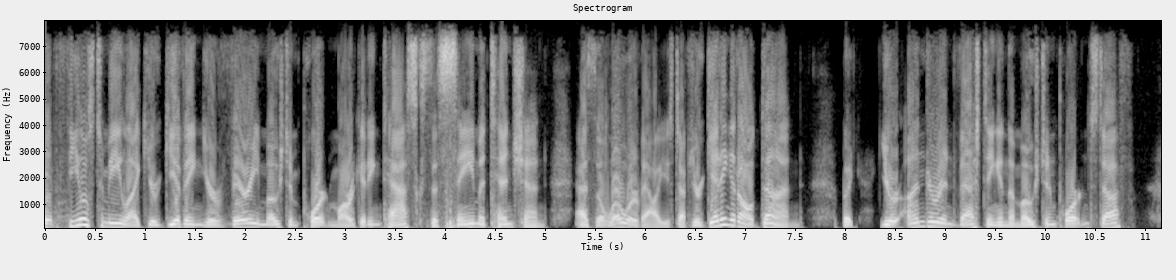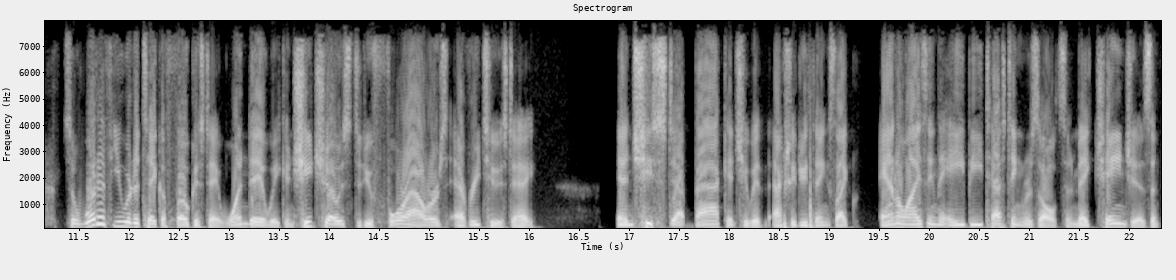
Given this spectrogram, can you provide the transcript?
It feels to me like you're giving your very most important marketing tasks the same attention as the lower value stuff. You're getting it all done, but you're under investing in the most important stuff. So, what if you were to take a focus day one day a week and she chose to do four hours every Tuesday? And she stepped back and she would actually do things like analyzing the A B testing results and make changes and,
